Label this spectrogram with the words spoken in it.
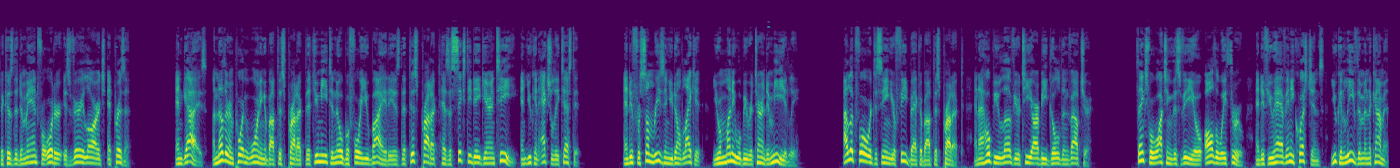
because the demand for order is very large at present. And guys, another important warning about this product that you need to know before you buy it is that this product has a 60-day guarantee and you can actually test it. And if for some reason you don't like it, your money will be returned immediately. I look forward to seeing your feedback about this product, and I hope you love your TRB Golden Voucher. Thanks for watching this video all the way through, and if you have any questions, you can leave them in the comment.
